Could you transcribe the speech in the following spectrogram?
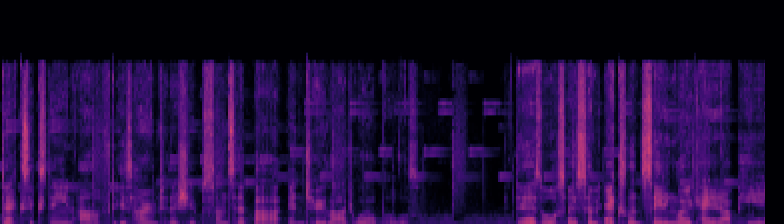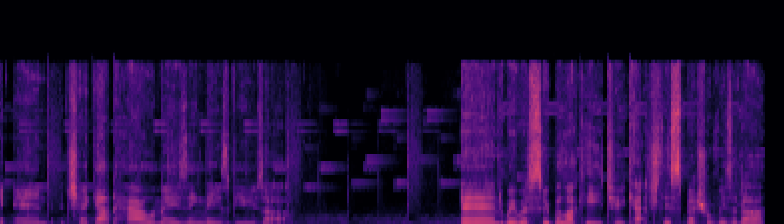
Deck 16 aft is home to the ship's sunset bar and two large whirlpools. There's also some excellent seating located up here and check out how amazing these views are. And we were super lucky to catch this special visitor,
